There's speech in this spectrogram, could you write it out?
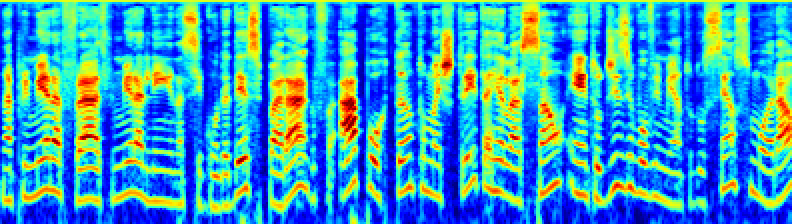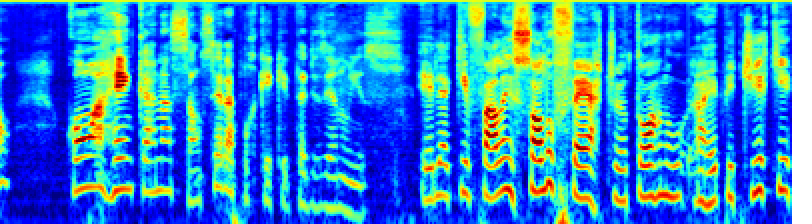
na primeira frase, primeira linha, na segunda desse parágrafo, há, portanto, uma estreita relação entre o desenvolvimento do senso moral com a reencarnação. Será por que, que ele está dizendo isso? Ele aqui fala em solo fértil. Eu torno a repetir que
